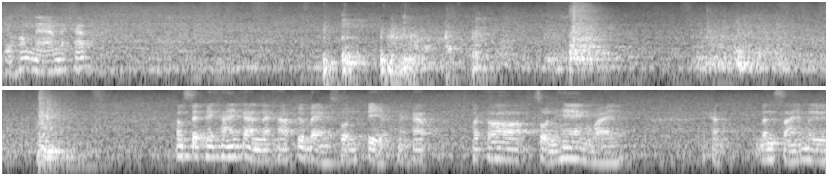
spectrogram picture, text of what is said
เดี๋ยวห้องน้ำนะครับคอนเซ็ปต์คล้ายๆกันนะครับ จะแบ่งโซนเปียกนะครับ แล้วก็โซนแห้งไว้นะครับด้านซ้ายมือ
